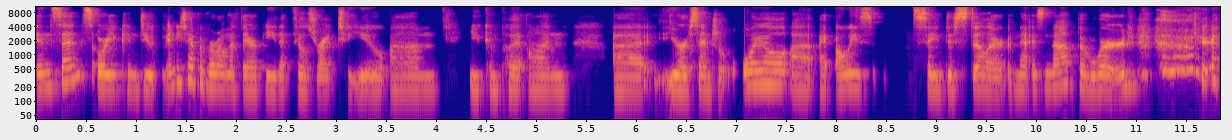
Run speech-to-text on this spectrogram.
incense or you can do any type of aromatherapy that feels right to you um, you can put on uh, your essential oil. Uh, I always say distiller, and that is not the word.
